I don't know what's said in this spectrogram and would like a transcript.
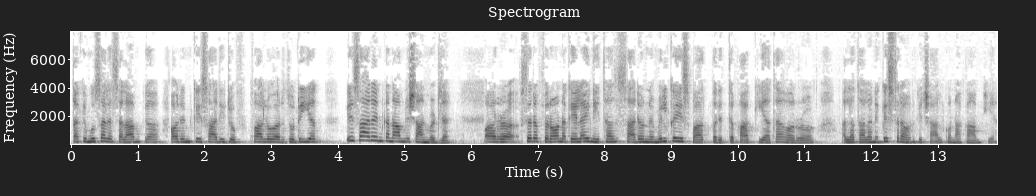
تاکہ علیہ السلام کا اور ان کی ساری جو فالوور ضروریت یہ سارے ان کا نام نشان مٹ جائے۔ اور صرف فرعون اکیلا ہی نہیں تھا، سارے نے مل کر اس بات پر اتفاق کیا تھا اور اللہ تعالیٰ نے کس طرح ان کی چال کو ناکام کیا۔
